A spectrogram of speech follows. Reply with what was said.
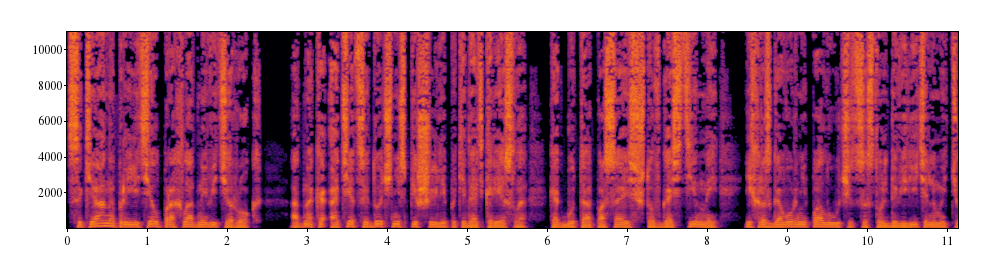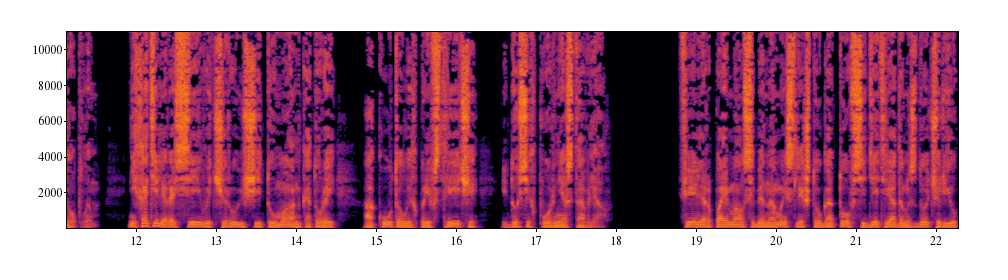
С океана прилетел прохладный ветерок, однако отец и дочь не спешили покидать кресло, как будто опасаясь, что в гостиной их разговор не получится столь доверительным и теплым. Не хотели рассеивать чарующий туман, который окутал их при встрече и до сих пор не оставлял. Феллер поймал себя на мысли, что готов сидеть рядом с дочерью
